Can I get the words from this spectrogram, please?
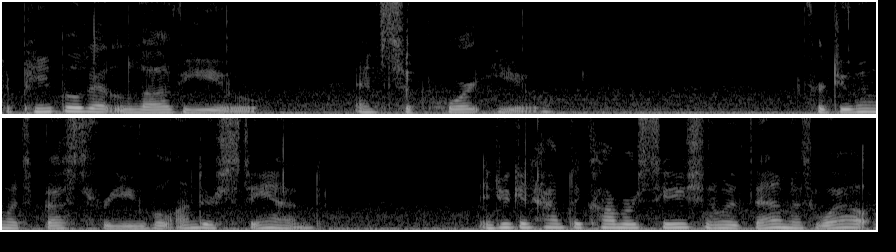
The people that love you and support you for doing what's best for you will understand. And you can have the conversation with them as well.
